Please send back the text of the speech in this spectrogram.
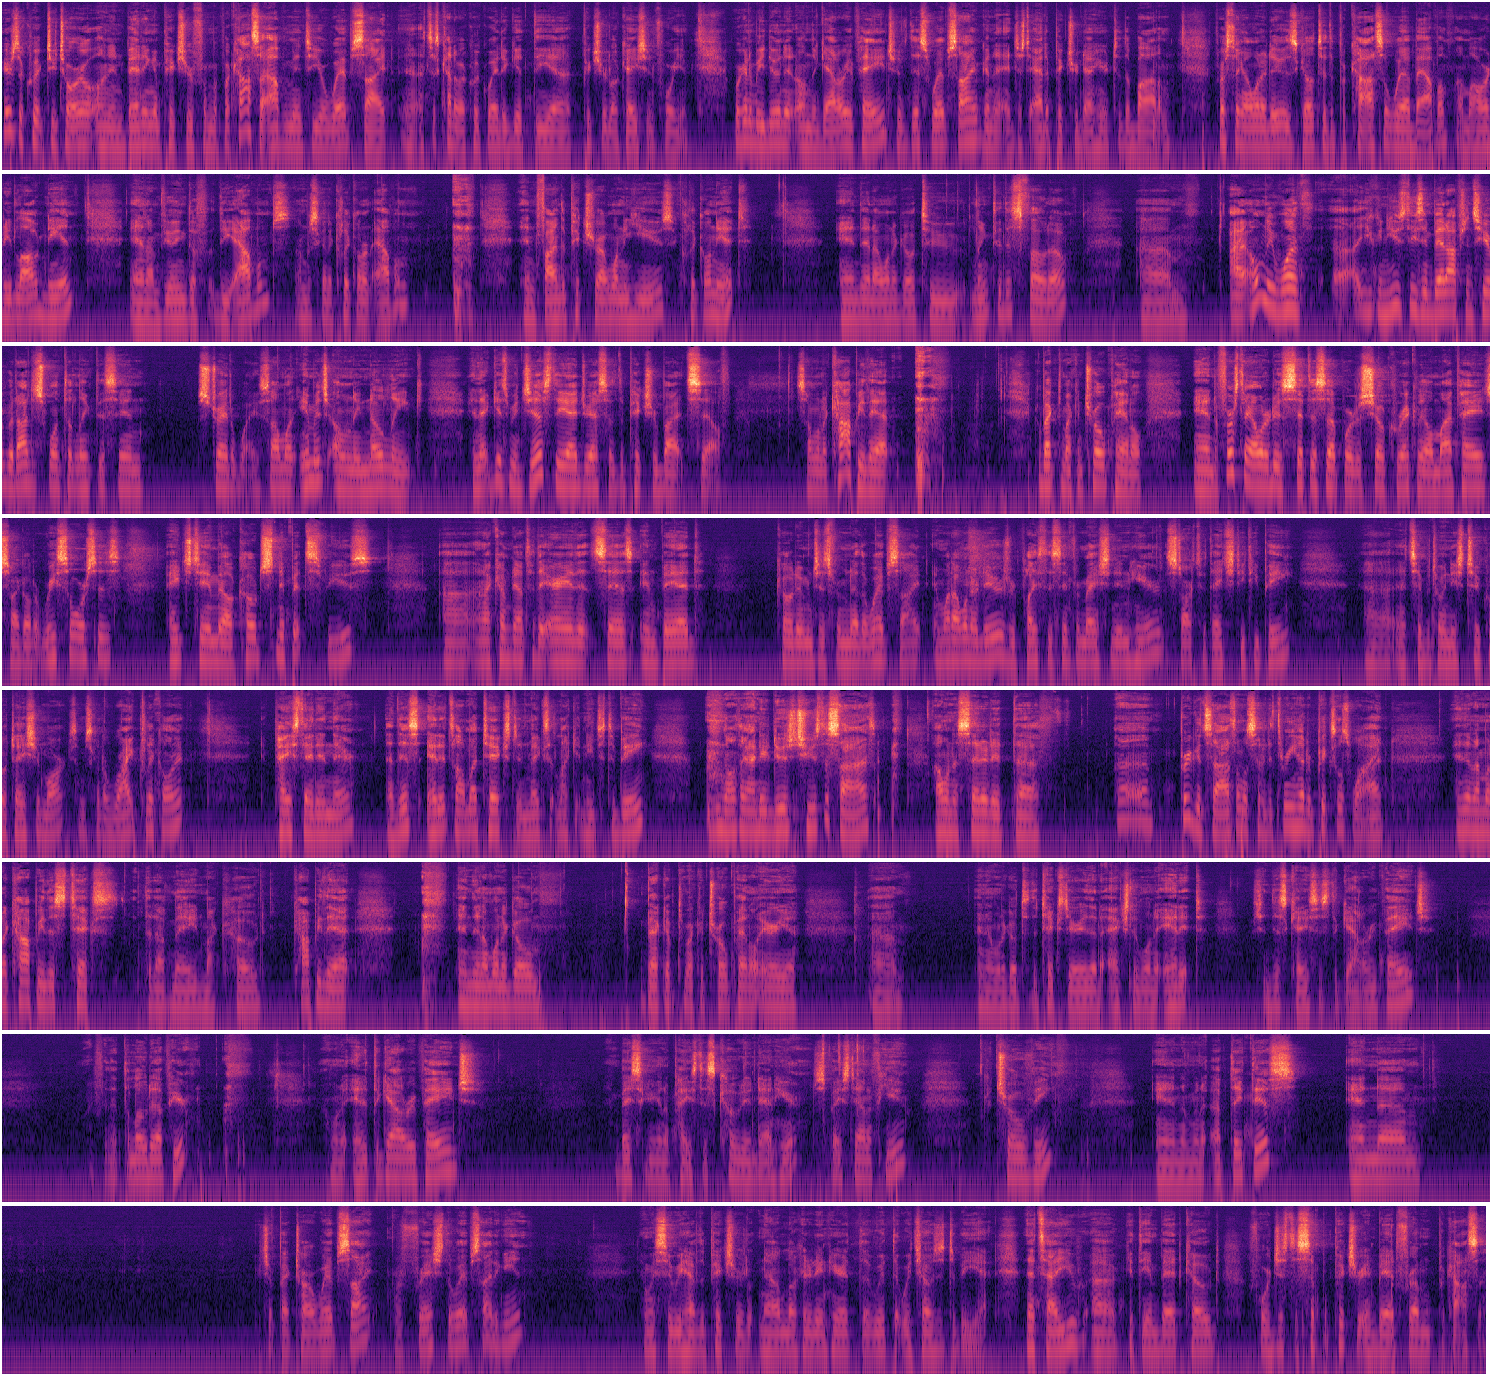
Here's a quick tutorial on embedding a picture from a Picasa album into your website. Uh, it's just kind of a quick way to get the uh, picture location for you. We're going to be doing it on the gallery page of this website. I'm going to just add a picture down here to the bottom. First thing I want to do is go to the Picasa web album. I'm already logged in and I'm viewing the, the albums. I'm just going to click on an album and find the picture I want to use. Click on it and then I want to go to link to this photo. Um, I only want, uh, you can use these embed options here, but I just want to link this in straight away. So I want image only, no link. And that gives me just the address of the picture by itself. So I want to copy that, go back to my control panel, and the first thing I want to do is set this up where to show correctly on my page. So I go to Resources, HTML Code Snippets for use, uh, and I come down to the area that says Embed code images from another website. And what I want to do is replace this information in here. It starts with HTTP. Uh, it's in between these two quotation marks. I'm just going to right click on it, paste that in there. Now this edits all my text and makes it like it needs to be. the only thing I need to do is choose the size. I want to set it at uh, uh, pretty good size. I'm going to set it at 300 pixels wide. And then I'm going to copy this text that I've made, my code, copy that. And then I want to go back up to my control panel area um, and I want to go to the text area that I actually want to edit which in this case is the gallery page. Wait for that to load up here. I want to edit the gallery page. I'm basically going to paste this code in down here space down a few control V and I'm going to update this and um, jump back to our website refresh the website again and we see we have the picture now located in here at the width that we chose it to be at. That's how you uh, get the embed code for just a simple picture embed from Picasa.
